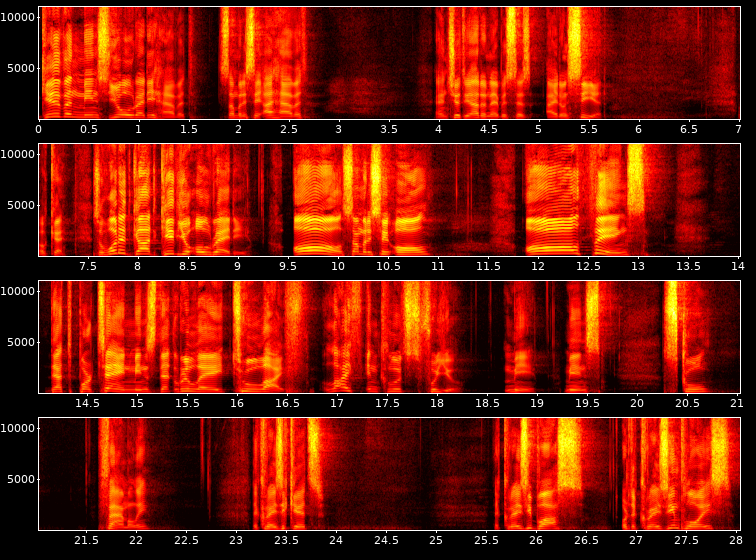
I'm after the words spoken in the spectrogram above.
Given means you already have it. Somebody say, I have it. And to the other neighbor says, I don't see it. Okay, so what did God give you already? All, somebody say all. All things that pertain means that relate to life. Life includes for you, me, means school, family, the crazy kids, the crazy boss or the crazy employees.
